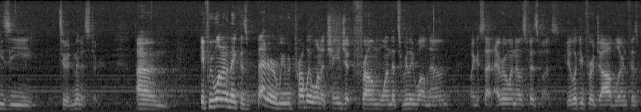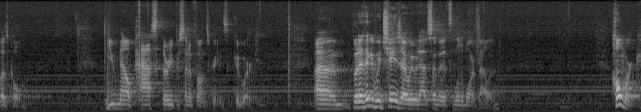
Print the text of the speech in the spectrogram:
easy to administer. Um, if we wanted to make this better, we would probably want to change it from one that's really well known. Like I said, everyone knows FizzBuzz. If you're looking for a job, learn FizzBuzz cold. You've now passed 30% of phone screens. Good work. Um, but I think if we change that, we would have something that's a little more valid. Homework.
